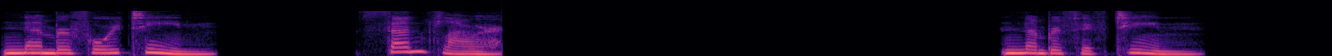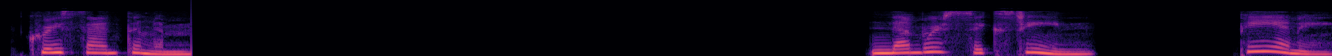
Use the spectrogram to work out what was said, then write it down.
Number 14. Sunflower. Number 15. Chrysanthemum. Number 16. Peony.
